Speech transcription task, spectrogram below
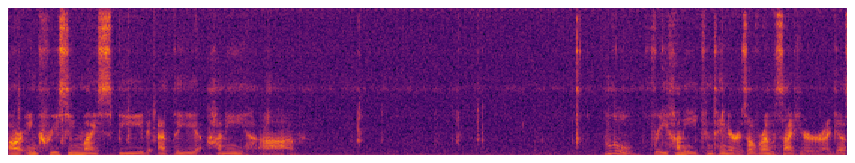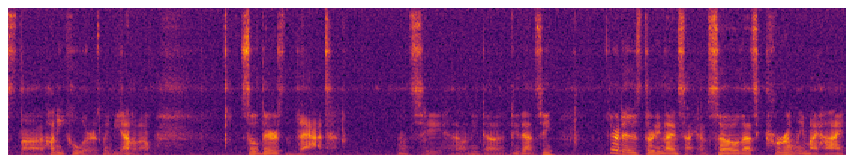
are increasing my speed at the honey uh, little free honey containers over on the side here I guess the honey coolers maybe I don't know. So there's that. Let's see I don't need to do that see? There it is 39 seconds. So that's currently my high.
